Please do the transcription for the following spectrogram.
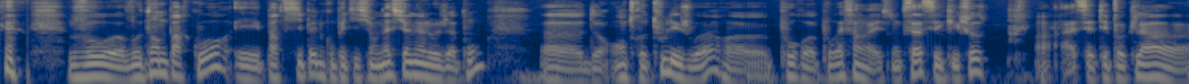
vos, temps de parcours et participer à une compétition nationale au Japon euh, entre tous les joueurs euh, pour, pour F1 Race. Donc ça, c'est quelque chose, à cette époque-là, euh,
